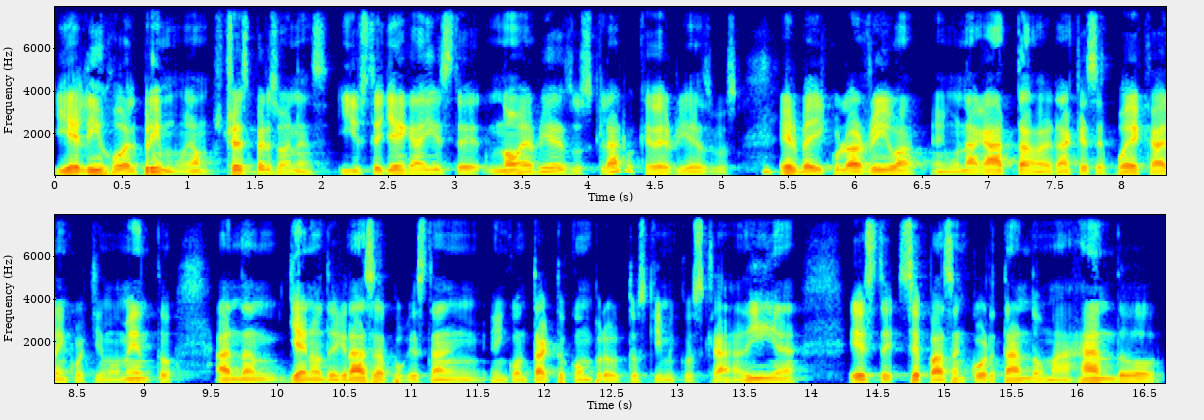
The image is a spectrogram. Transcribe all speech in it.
y el hijo del primo, digamos, tres personas. Y usted llega ahí, usted no ve riesgos, claro que ve riesgos. El vehículo arriba, en una gata, ¿verdad? Que se puede caer en cualquier momento. Andan llenos de grasa porque están en contacto con productos químicos cada día. Este, se pasan cortando, majando.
